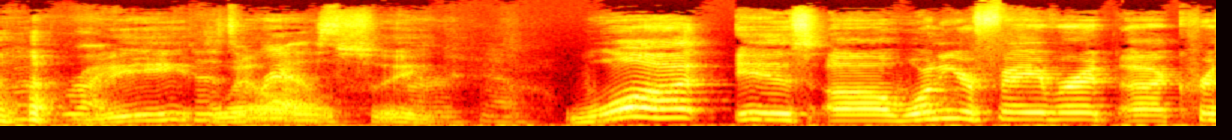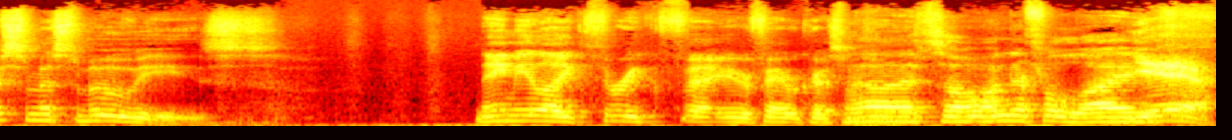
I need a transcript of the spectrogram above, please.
right. We 'Cause it's a will risk see. for- yeah. What is uh, one of your favorite uh, Christmas movies? Name me like three fa- your favorite Christmas Uh, movies. it's a Wonderful Life. Yeah,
